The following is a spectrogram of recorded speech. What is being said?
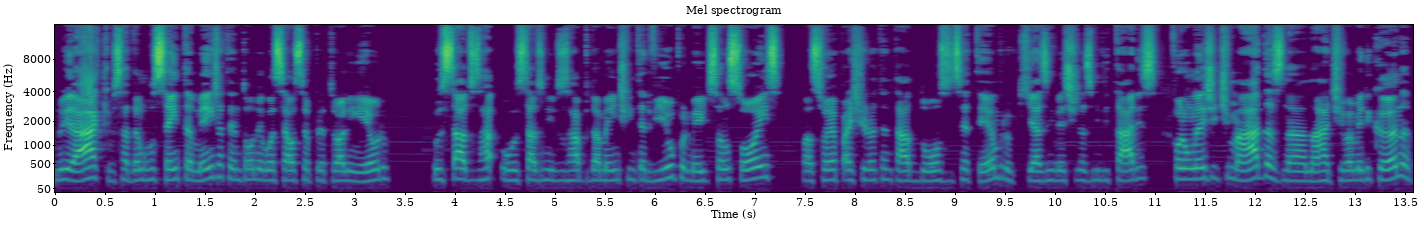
No Iraque, o Saddam Hussein também já tentou negociar o seu petróleo em euro. Os Estados, os Estados Unidos rapidamente interviu por meio de sanções, mas foi a partir do atentado do 11 de setembro que as investidas militares foram legitimadas na narrativa americana.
